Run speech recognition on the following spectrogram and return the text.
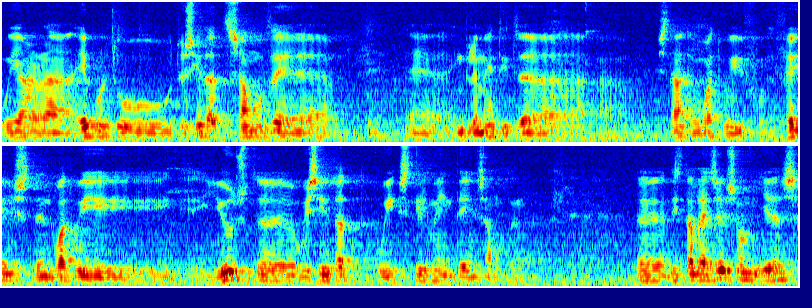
we are able to, to see that some of the implemented what we faced and what we used, uh, we see that we still maintain some of them. Uh, digitalization, yes,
